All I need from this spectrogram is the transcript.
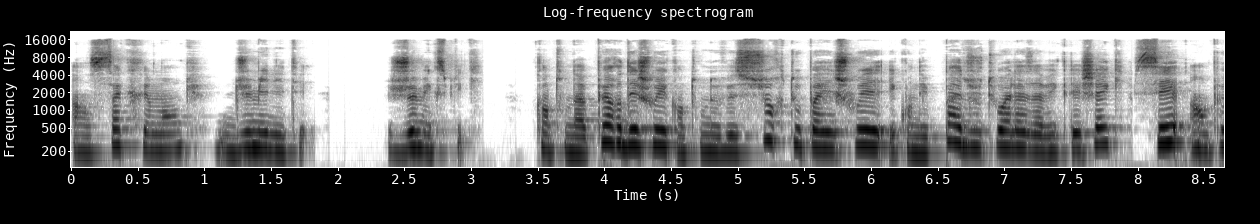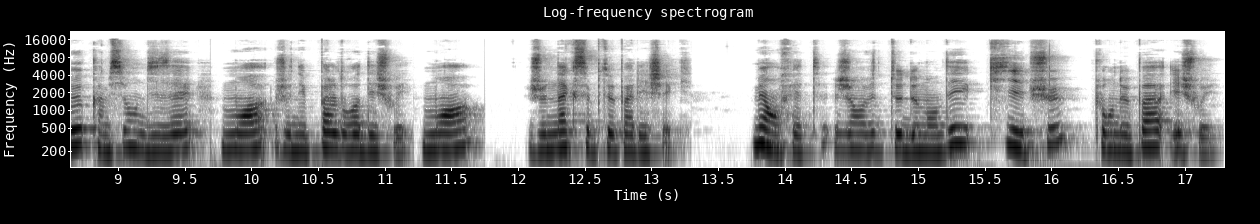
un sacré manque d'humilité. Je m'explique. Quand on a peur d'échouer, quand on ne veut surtout pas échouer et qu'on n'est pas du tout à l'aise avec l'échec, c'est un peu comme si on disait moi, je n'ai pas le droit d'échouer. Moi, je n'accepte pas l'échec. Mais en fait, j'ai envie de te demander qui es-tu pour ne pas échouer?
